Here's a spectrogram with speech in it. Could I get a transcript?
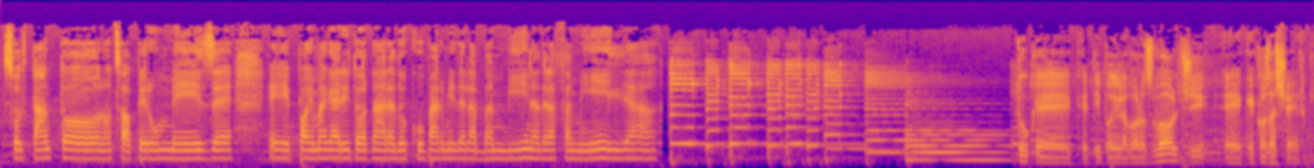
soltanto non so, per un mese e poi magari tornare ad occuparmi della bambina, della famiglia. Tu che, che, tipo di lavoro svolgi e che cosa cerchi?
